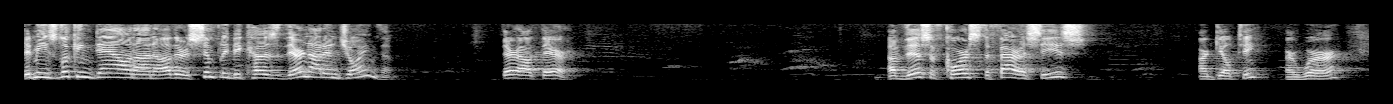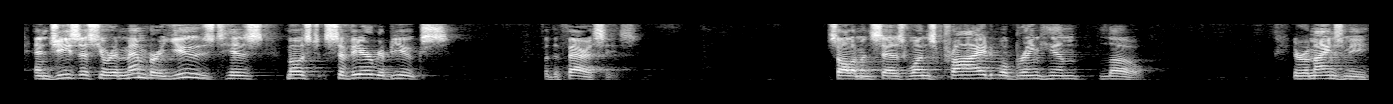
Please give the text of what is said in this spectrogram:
It means looking down on others simply because they're not enjoying them. They're out there. Of this, of course, the Pharisees are guilty, or were, and Jesus, you'll remember, used his most severe rebukes for the Pharisees. Solomon says, one's pride will bring him low. It reminds me,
